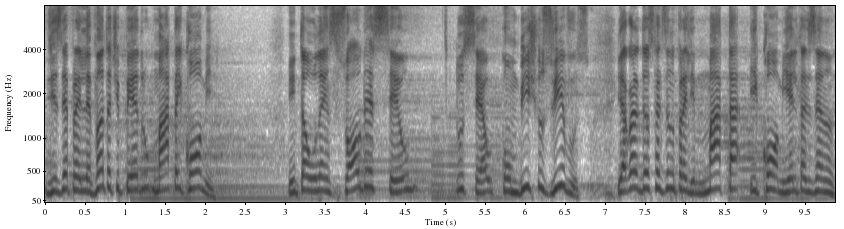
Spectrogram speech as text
dizer para ele: Levanta-te, Pedro, mata e come. Então o lençol desceu do céu com bichos vivos. E agora Deus está dizendo para ele: mata e come. E ele está dizendo:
